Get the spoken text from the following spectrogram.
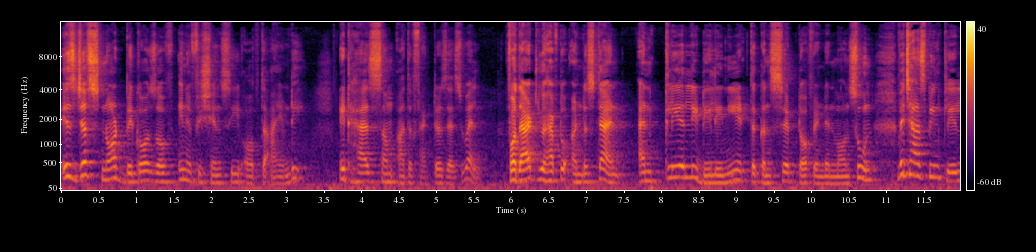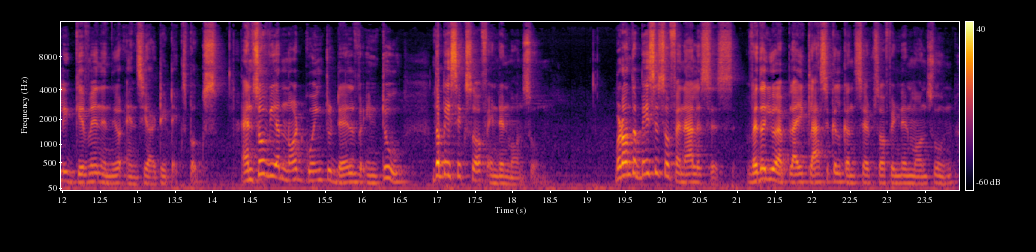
is just not because of inefficiency of the IMD. It has some other factors as well. For that, you have to understand and clearly delineate the concept of Indian monsoon, which has been clearly given in your NCERT textbooks. And so, we are not going to delve into the basics of Indian monsoon. But on the basis of analysis, whether you apply classical concepts of Indian monsoon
